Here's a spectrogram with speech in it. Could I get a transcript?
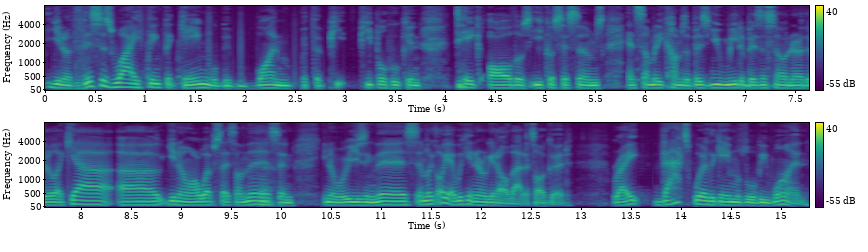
you know this is why I think the game will be won with the pe- people who can take all those ecosystems and somebody comes a business. You meet a business owner. They're like, yeah, uh, you know, our website's on this, and you know, we're using this. And I'm like, oh yeah, we can integrate all that. It's all good, right? That's where the game will be won.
